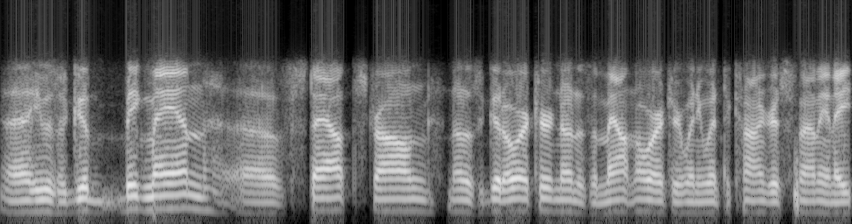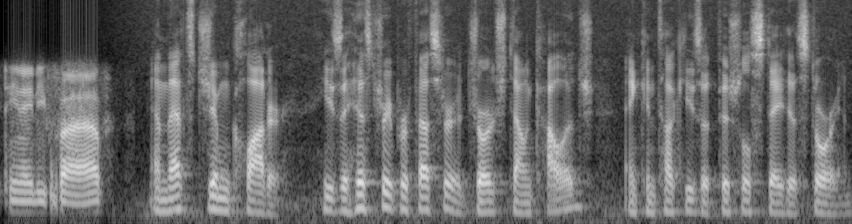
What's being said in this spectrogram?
Uh, he was a good big man, uh, stout, strong, known as a good orator, known as a mountain orator when he went to Congress finally in 1885. And that's Jim Klotter. He's a history professor at Georgetown College and Kentucky's official state historian.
